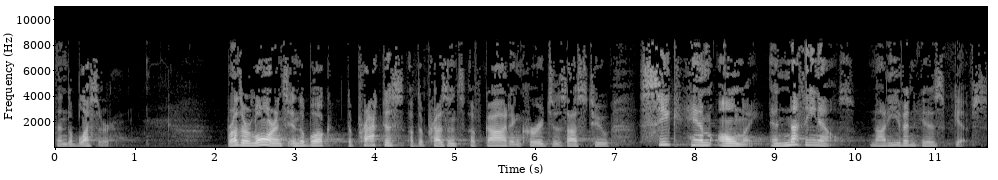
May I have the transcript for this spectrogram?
than the blesser. Brother Lawrence in the book, The Practice of the Presence of God encourages us to seek Him only and nothing else, not even His gifts.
